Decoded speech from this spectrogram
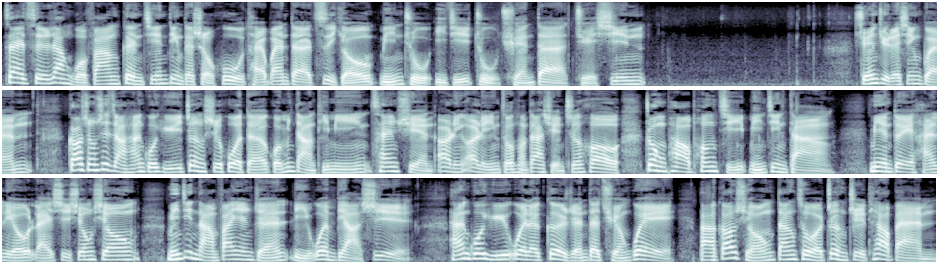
再次让我方更坚定的守护台湾的自由、民主以及主权的决心。选举的新闻：高雄市长韩国瑜正式获得国民党提名参选二零二零总统大选之后，重炮抨击民进党。面对韩流来势汹汹，民进党发言人李问表示，韩国瑜为了个人的权位，把高雄当作政治跳板，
